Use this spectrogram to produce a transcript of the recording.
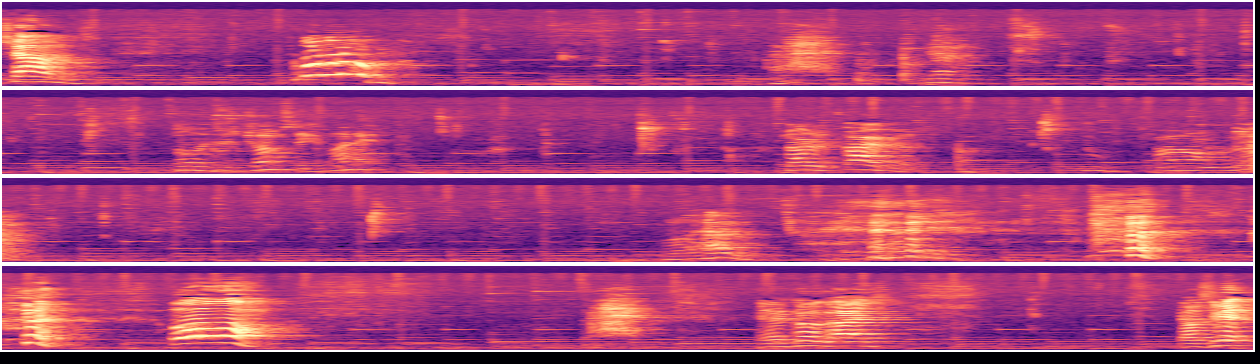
challenge. Yeah. Oh, it's a drumstick, want it? Try the sky first. Hmm, I don't know. Well, I haven't. Here we go, guys. Y'all see it?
